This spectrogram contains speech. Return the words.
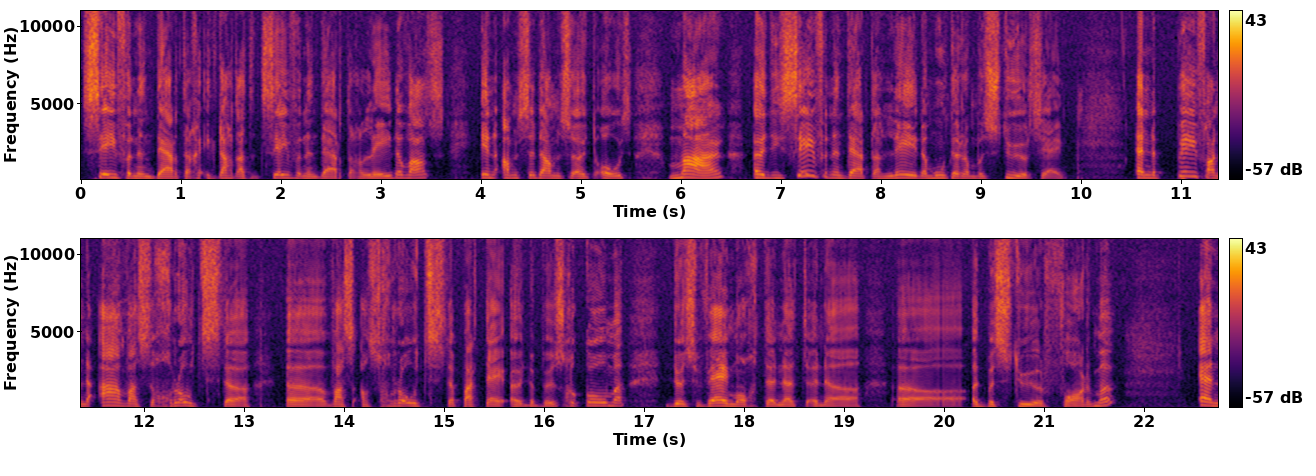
37, ik dacht dat het 37 leden was in Amsterdam Zuidoost. Maar uit die 37 leden moet er een bestuur zijn. En de P van de A was de grootste. Uh, was als grootste partij uit de bus gekomen. Dus wij mochten het, uh, het bestuur vormen. En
